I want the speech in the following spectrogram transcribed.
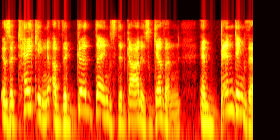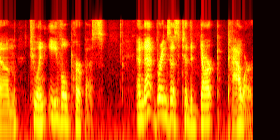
is a taking of the good things that God has given and bending them to an evil purpose. And that brings us to the dark power.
